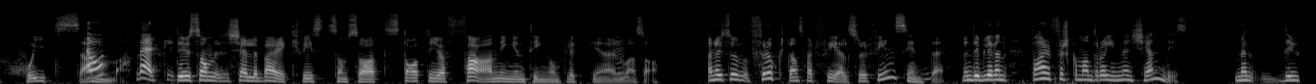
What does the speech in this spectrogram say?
skitsamma. ja, verkligen. Det är ju som Kjelle Bergqvist som sa att staten gör fan ingenting om flyktingar, eller Mm. vad han sa. Han är så fruktansvärt fel så det finns inte. Men det blev en... Varför ska man dra in en kändis? Men ju,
